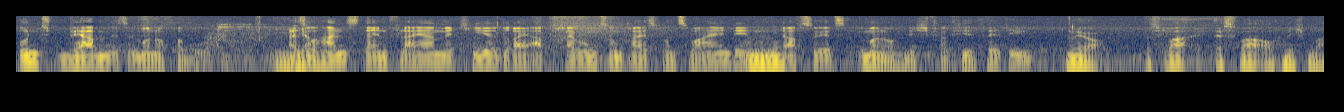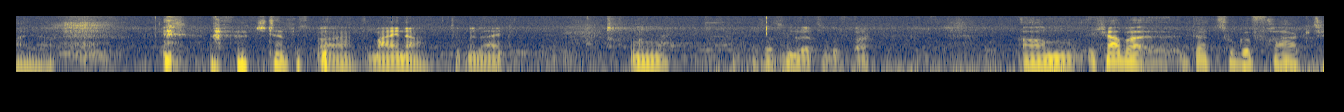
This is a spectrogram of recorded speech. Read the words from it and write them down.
und Werben ist immer noch verboten. Also Ja. Hans, dein Flyer mit hier drei Abtreibungen zum Preis von zwei, den Mhm. darfst du jetzt immer noch nicht vervielfältigen. Ja. Es war, es war auch nicht meiner. Stimmt, war meiner, tut mir leid. Was hast du dazu gefragt? Ähm, ich habe dazu gefragt,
